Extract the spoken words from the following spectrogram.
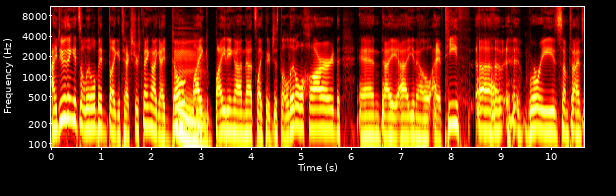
I do think it's a little bit like a texture thing. Like I don't Hmm. like biting on nuts. Like they're just a little hard, and I, uh, you know, I have teeth uh, worries sometimes.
